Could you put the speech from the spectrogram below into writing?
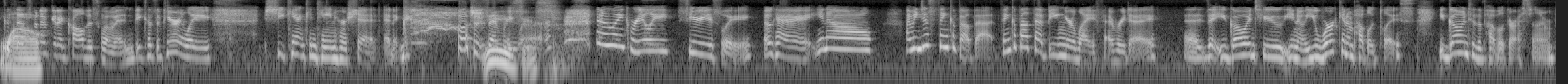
Wow. what I'm going to call this woman because apparently she can't contain her shit and it goes everywhere. Jesus. And like, really? Seriously? Okay, you know, I mean, just think about that. Think about that being your life every day. Uh, that you go into, you know, you work in a public place, you go into the public restroom,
